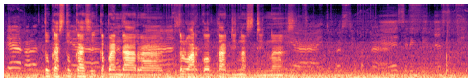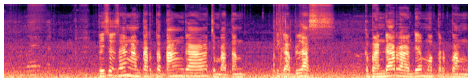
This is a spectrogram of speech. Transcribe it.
ya kalau Tugas-tugas ke bandara, keluar kota, dinas-dinas. Iya, itu pasti pakai. eh, sering dinas luar buat Besok saya ngantar tetangga jembatan 13 ke bandara, dia mau terbang.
